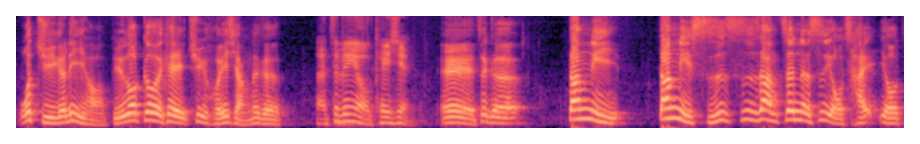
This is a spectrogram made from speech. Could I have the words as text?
我举个例哈，比如说各位可以去回想那个，来这边有 K 线，哎，这个当你当你实事实上真的是有财有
